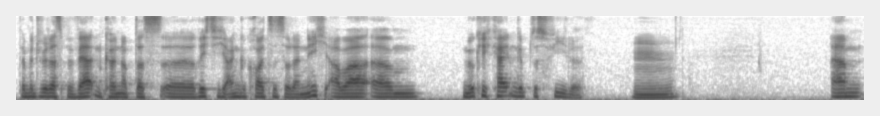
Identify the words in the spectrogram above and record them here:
damit wir das bewerten können, ob das äh, richtig angekreuzt ist oder nicht. Aber ähm, Möglichkeiten gibt es viele. Hm. Ähm,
